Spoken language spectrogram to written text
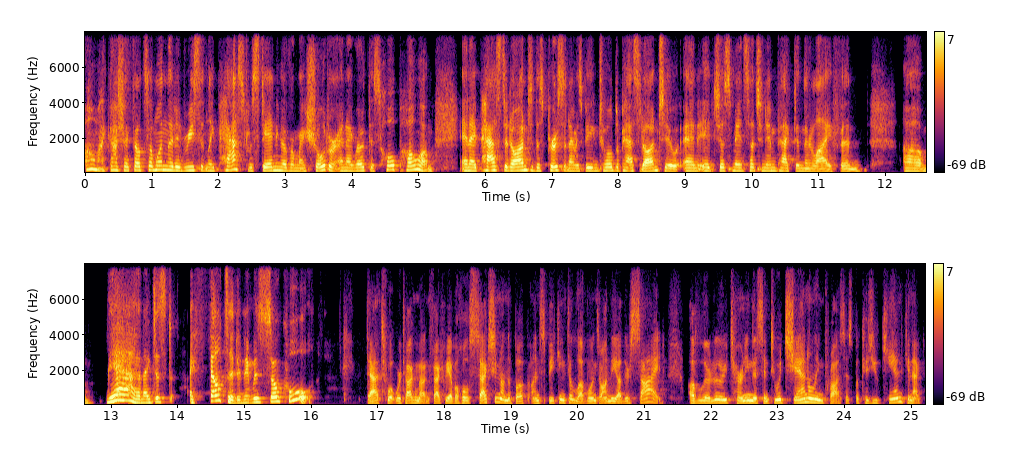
oh my gosh, I felt someone that had recently passed was standing over my shoulder. And I wrote this whole poem and I passed it on to this person I was being told to pass it on to. And it just made such an impact in their life. And um, yeah, and I just, I felt it and it was so cool. That's what we're talking about. In fact, we have a whole section on the book on speaking to loved ones on the other side of literally turning this into a channeling process because you can connect.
